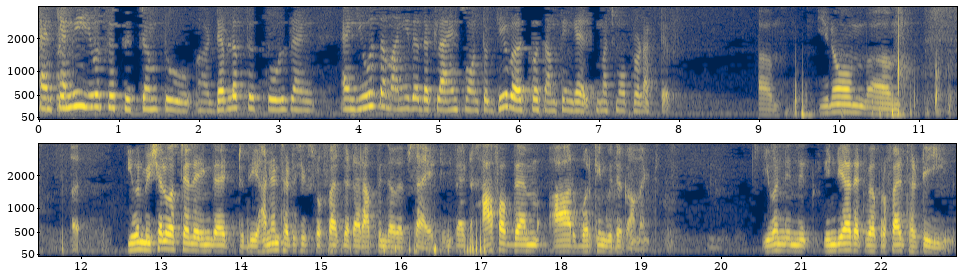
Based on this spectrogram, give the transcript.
and can we use this system to uh, develop the schools and, and use the money that the clients want to give us for something else, much more productive? Um, you know, um, uh, even Michelle was telling that the 136 profiles that are up in the website, in fact, half of them are working with the government. Even in India, that we have profiled 30,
